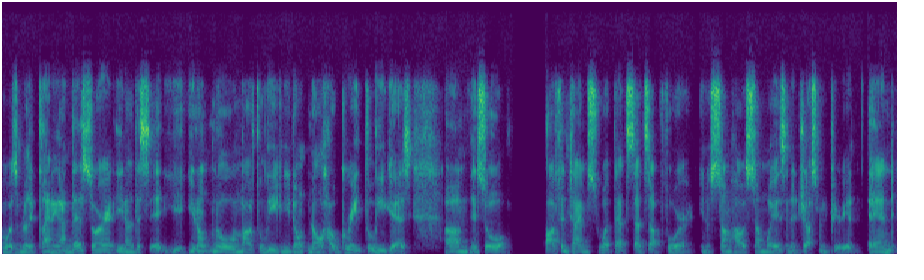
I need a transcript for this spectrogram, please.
wasn't really planning on this, or you know, this you, you don't know about the league and you don't know how great the league is. Um, and so oftentimes what that sets up for you know somehow some way is an adjustment period. And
